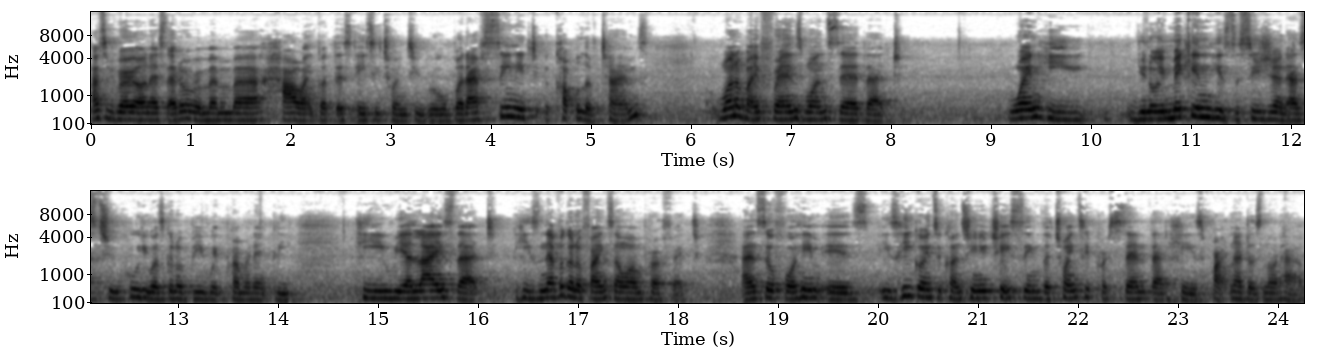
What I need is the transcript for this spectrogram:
I have to be very honest, I don't remember how I got this 80 20 rule, but I've seen it a couple of times one of my friends once said that when he, you know, in making his decision as to who he was going to be with permanently, he realized that he's never going to find someone perfect. And so for him is is he going to continue chasing the 20% that his partner does not have?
